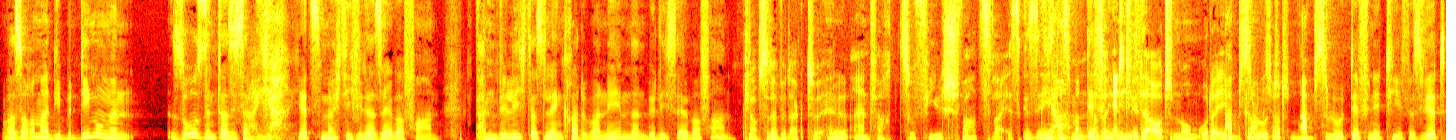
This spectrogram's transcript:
was auch immer die Bedingungen so sind, dass ich sage, ja, jetzt möchte ich wieder selber fahren. Dann will ich das Lenkrad übernehmen, dann will ich selber fahren. Glaubst du, da wird aktuell einfach zu viel schwarz-weiß gesehen, ja, dass man also definitiv. also entweder autonom oder eben absolut, gar nicht autonom? Absolut, definitiv. Es wird,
